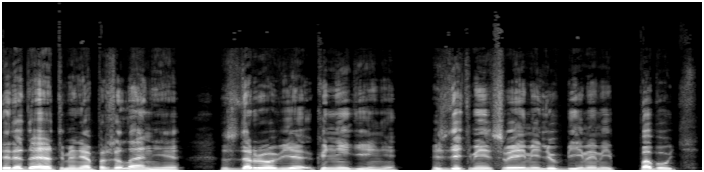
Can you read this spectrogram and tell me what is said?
Передай от меня пожелание здоровья княгине, с детьми своими любимыми побудь.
